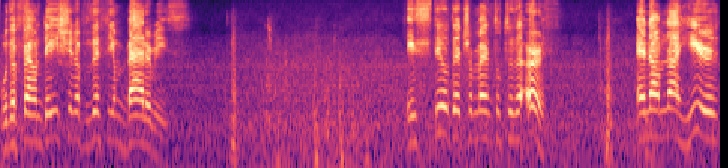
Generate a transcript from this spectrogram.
with a foundation of lithium batteries, is still detrimental to the earth. And I'm not here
